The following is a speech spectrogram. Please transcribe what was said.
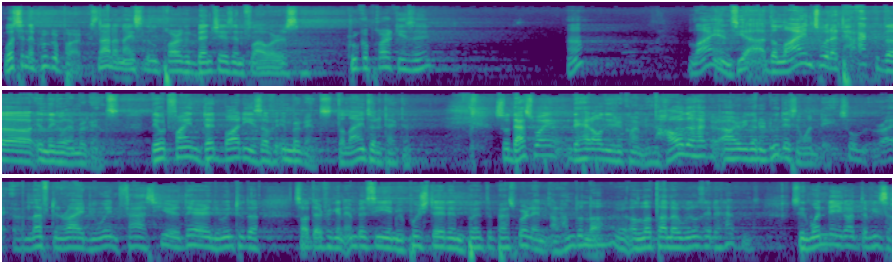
What's in the Kruger Park? It's not a nice little park with benches and flowers. Kruger Park is it? Huh? Lions, yeah, the lions would attack the illegal immigrants. They would find dead bodies of immigrants. The lions would attack them. So that's why they had all these requirements. How the heck are we going to do this in one day? So right, uh, left and right, we went fast here, there, and we went to the South African embassy and we pushed it and put the passport. And Alhamdulillah, uh, Allah Ta'ala wills it, it happens. So in one day, he got the visa.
